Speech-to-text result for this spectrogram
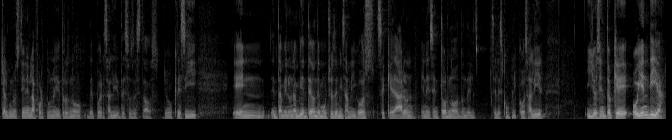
que algunos tienen la fortuna y otros no de poder salir de esos estados. Yo crecí en, también un ambiente donde muchos de mis amigos se quedaron en ese entorno donde se les complicó salir. Y yo siento que hoy en día,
